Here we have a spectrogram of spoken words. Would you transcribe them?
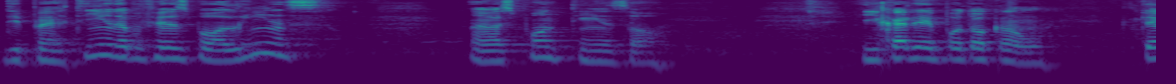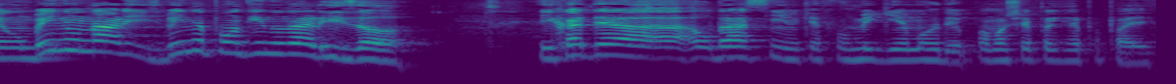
de pertinho, dá pra ver as bolinhas? Não, as pontinhas, ó. E cadê, Potocão? Tem um bem no nariz, bem na pontinha do nariz, ó. E cadê a- a- o bracinho que a formiguinha mordeu? Vou mostrar pra aqui, papai.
